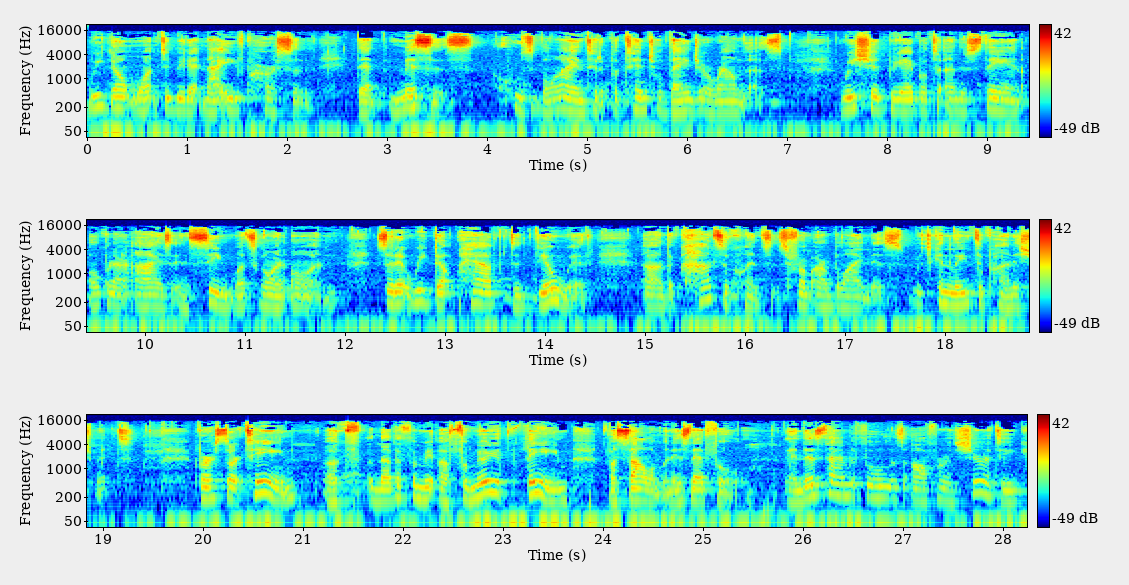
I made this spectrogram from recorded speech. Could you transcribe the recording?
We don't want to be that naive person that misses, who's blind to the potential danger around us. We should be able to understand, open our eyes, and see what's going on so that we don't have to deal with uh, the consequences from our blindness, which can lead to punishment. Verse 13, uh, another fami- a familiar theme for Solomon is that fool. And this time the fool is offering surety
